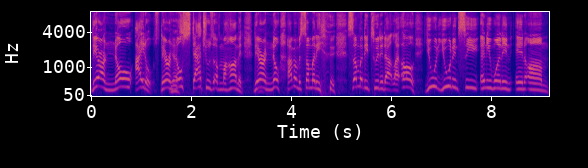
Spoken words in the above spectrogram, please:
there are no idols. There are no statues of Muhammad. There are no. I remember somebody somebody tweeted out like, "Oh, you would you wouldn't see anyone in in um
